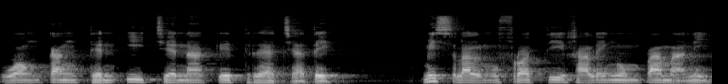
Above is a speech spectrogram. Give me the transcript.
wong kang den ijenake derajate. Mislal mufrodi khale ngumpamani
